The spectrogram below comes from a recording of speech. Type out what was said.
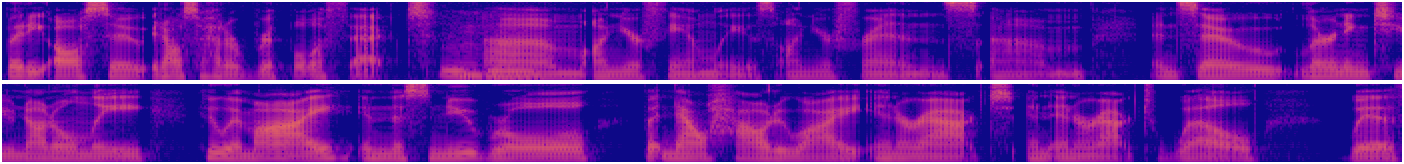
but He also it also had a ripple effect Mhm. um, on your families, on your friends, um, and so learning to not only who am I in this new role, but now how do I interact and interact well with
